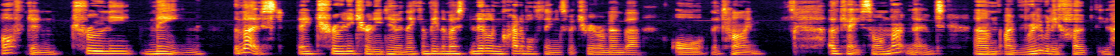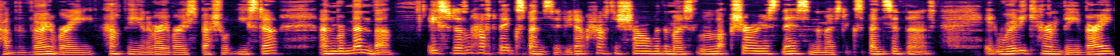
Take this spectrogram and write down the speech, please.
often truly mean the most. They truly, truly do. And they can be the most little incredible things which we remember all the time. Okay, so on that note, um, I really, really hope that you have a very, very happy and a very, very special Easter. And remember, Easter doesn't have to be expensive. You don't have to shower with the most luxurious this and the most expensive that. It really can be very,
